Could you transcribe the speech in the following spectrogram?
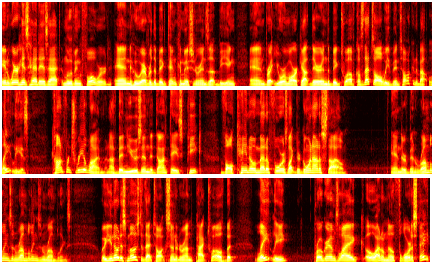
in where his head is at moving forward and whoever the Big Ten commissioner ends up being, and Brett Yormark out there in the Big 12, because that's all we've been talking about lately is – Conference realignment. I've been using the Dante's Peak volcano metaphors like they're going out of style. And there have been rumblings and rumblings and rumblings. Well, you notice most of that talk centered around the Pac 12, but lately, programs like, oh, I don't know, Florida State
